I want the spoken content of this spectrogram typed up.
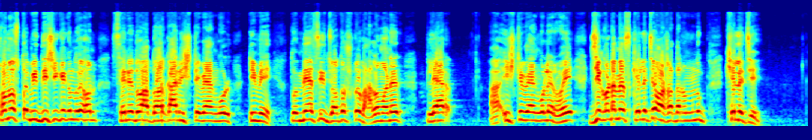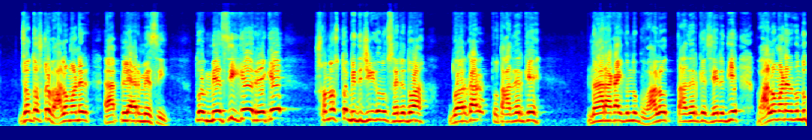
সমস্ত বিদেশিকে কিন্তু এখন সেরে দেওয়া দরকার ইস্ট বেঙ্গল টিমে। তো মেসি যথেষ্ট ভালো মানের প্লেয়ার ইস্ট বেঙ্গলের হয়ে যে কটা ম্যাচ খেলেছে অসাধারণ কিন্তু খেলেছে। যথেষ্ট ভালো মানের প্লেয়ার মেসি। তো মেসিকে রেখে সমস্ত বিদেশিকে কিন্তু সেরে দেওয়া দরকার। তো তাদেরকে না রাখাই কিন্তু ভালো, তাদেরকে ছেড়ে দিয়ে ভালো মানের কিন্তু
